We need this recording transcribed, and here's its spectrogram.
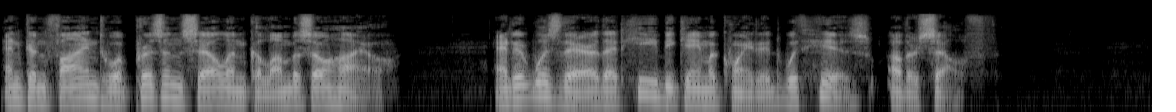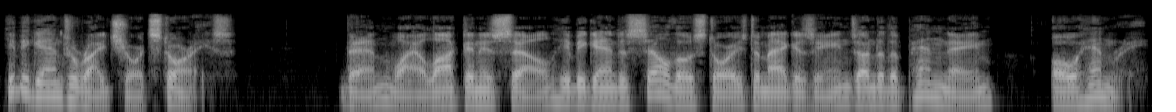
and confined to a prison cell in Columbus, Ohio, and it was there that he became acquainted with his other self. He began to write short stories. Then, while locked in his cell, he began to sell those stories to magazines under the pen name O. Henry.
